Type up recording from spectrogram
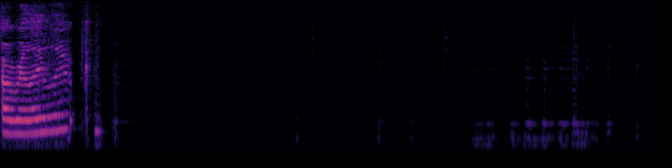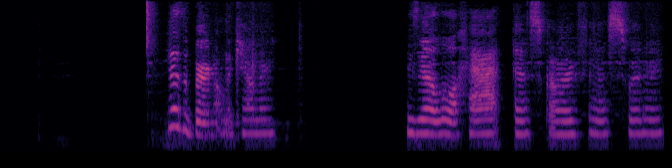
Oh, really, Luke? He has a bird on the counter. He's got a little hat and a scarf and a sweater.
